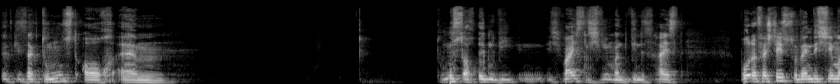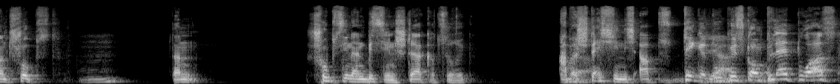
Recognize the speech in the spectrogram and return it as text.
der hat gesagt, du musst auch, ähm, du musst auch irgendwie, ich weiß nicht, wie man, wie das heißt, Bruder, verstehst du, wenn dich jemand schubst, dann schubst ihn ein bisschen stärker zurück. Aber stech ihn nicht ab. Digga, Ja. du bist komplett, du hast.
